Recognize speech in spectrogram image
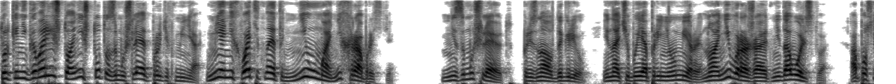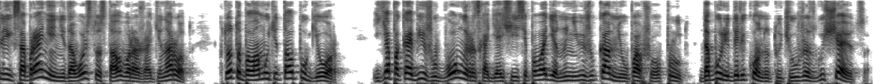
Только не говори, что они что-то замышляют против меня. У меня не хватит на это ни ума, ни храбрости. «Не замышляют», — признал Дегрил. «Иначе бы я принял меры. Но они выражают недовольство. А после их собрания недовольство стал выражать и народ. Кто-то баламутит толпу, Геор. Я пока вижу волны, расходящиеся по воде, но не вижу камня, упавшего в пруд. До бури далеко, но тучи уже сгущаются.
